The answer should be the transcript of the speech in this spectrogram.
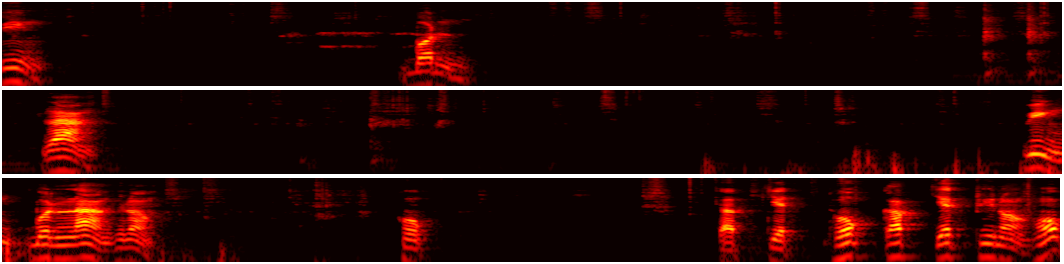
วิ่ง บน ล่าง วิ่งบนล่างพี่น้องหกกับเจ็ด หกกับเจ็ดพี่น้องหก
